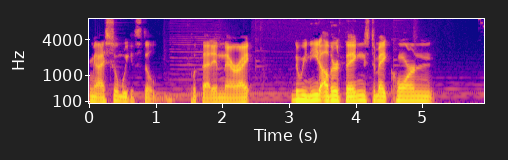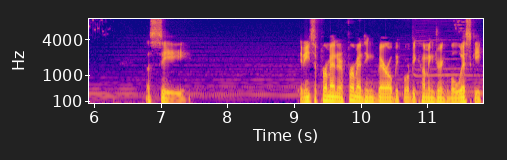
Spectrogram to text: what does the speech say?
I mean, I assume we could still put that in there, right? Do we need other things to make corn? Let's see. It needs to ferment in a fermenting barrel before becoming drinkable whiskey.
